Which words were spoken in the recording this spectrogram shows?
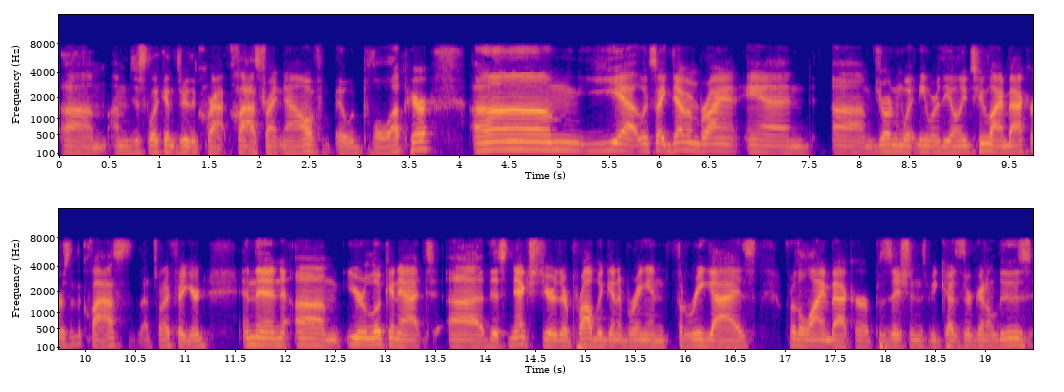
um, I'm just looking through the class right now. If it would pull up here, um, yeah, it looks like Deven Bryant and um, Jordan Whitney were the only two linebackers in the class. That's what I figured. And then um, you're looking at uh, this next year, they're probably going to bring in three guys for the linebacker positions because they're going to lose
